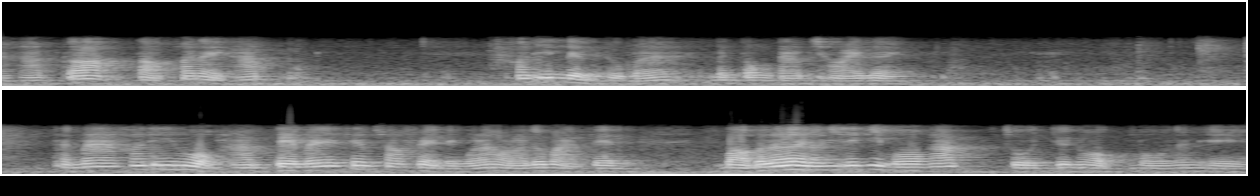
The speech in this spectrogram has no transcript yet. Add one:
นะครับ ก็ตอบข้อไหนครับ ข้อที่หนึ่งถูกไหมมันตรงตามช้อยเลยถัดมาข้อที่หกครับเต็มแมกนีเซียมซัลเฟตหนึ่งวันละหกร้อยลูกบาศก์เซนบอกไปเลยตรงนี้ใช้กี่โมครับศูนย์จุดหกโมนั่นเอง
